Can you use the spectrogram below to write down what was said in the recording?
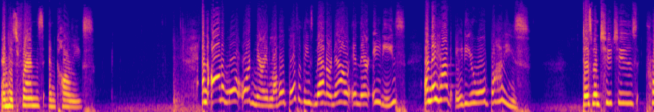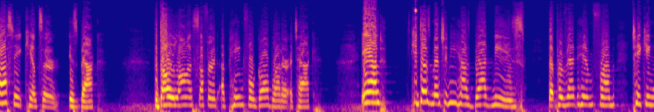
and his friends and colleagues. And on a more ordinary level, both of these men are now in their 80s and they have 80 year old bodies. Desmond Tutu's prostate cancer is back. The Dalai Lama suffered a painful gallbladder attack. And he does mention he has bad knees that prevent him from taking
